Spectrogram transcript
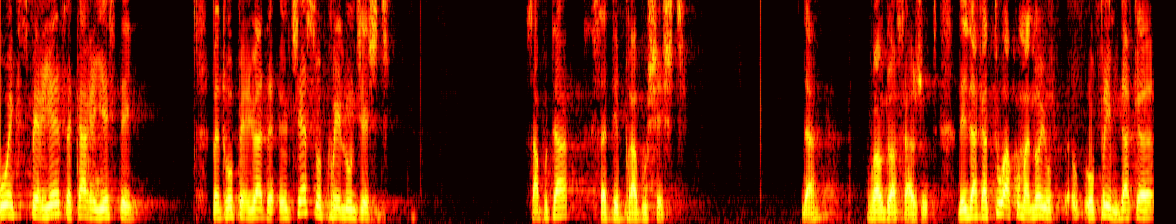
o experiență care este pentru o perioadă, încerci să o prelungești. S-ar putea să te prăbușești. Da? Vreau doar să ajut. Deci dacă tu acum, noi oprim, dacă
